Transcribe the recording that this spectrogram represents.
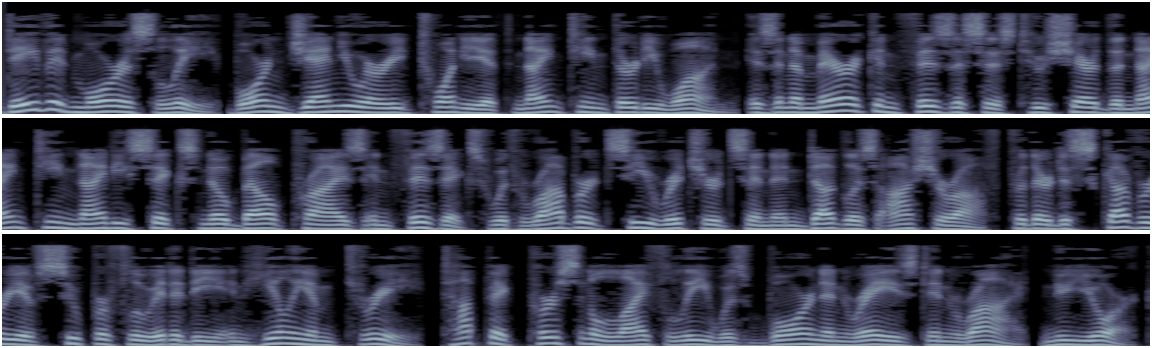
David Morris Lee born January 20, 1931, is an American physicist who shared the 1996 Nobel Prize in Physics with Robert C. Richardson and Douglas Osheroff for their discovery of superfluidity in helium-3. Personal life Lee was born and raised in Rye, New York.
